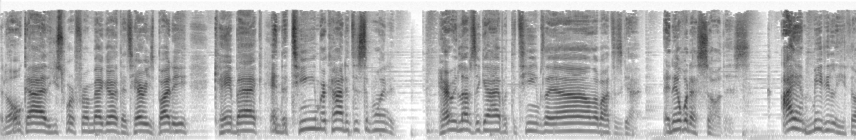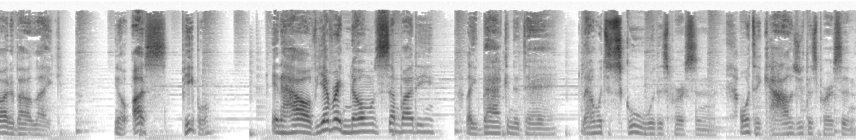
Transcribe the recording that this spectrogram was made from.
An old guy that used to work for Omega, that's Harry's buddy, came back, and the team are kind of disappointed. Harry loves the guy, but the team's like, I don't know about this guy. And then when I saw this, I immediately thought about like, you know, us people, and how have you ever known somebody like back in the day? Like I went to school with this person, I went to college with this person.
